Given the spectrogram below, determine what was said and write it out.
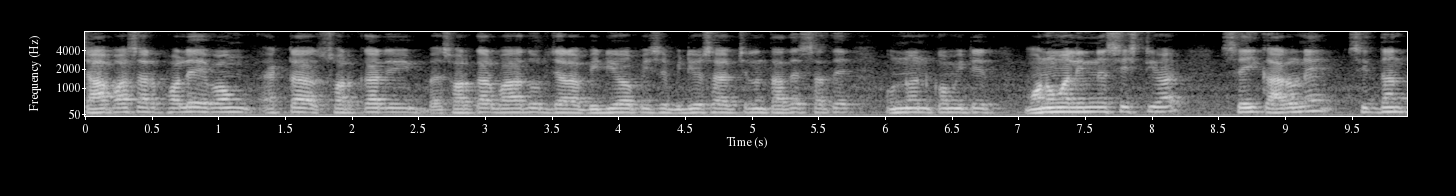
চাপ আসার ফলে এবং একটা সরকারি, সরকার বাহাদুর যারা বিডিও অফিসে বিডিও সাহেব ছিলেন, তাদের সাথে উন্নয়ন কমিটির মনোমালিন্যের সৃষ্টি হয়। সেই কারণে সিদ্ধান্ত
